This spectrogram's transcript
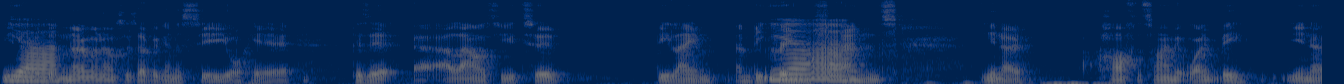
you know, Yeah. that no one else is ever going to see or hear because it uh, allows you to be lame and be cringe Yeah. and you know half the time it won't be you know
